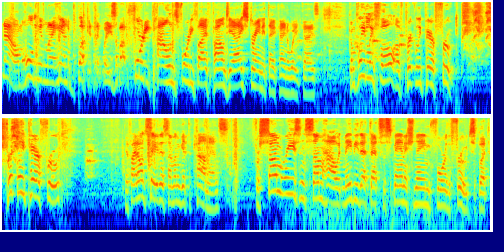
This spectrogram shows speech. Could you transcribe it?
now I'm holding in my hand a bucket that weighs about 40 pounds, 45 pounds. Yeah, I strain it that kind of weight, guys. Completely full of prickly pear fruit. Prickly pear fruit if I don't say this, I'm going to get the comments. For some reason, somehow, it may be that that's the Spanish name for the fruits, but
